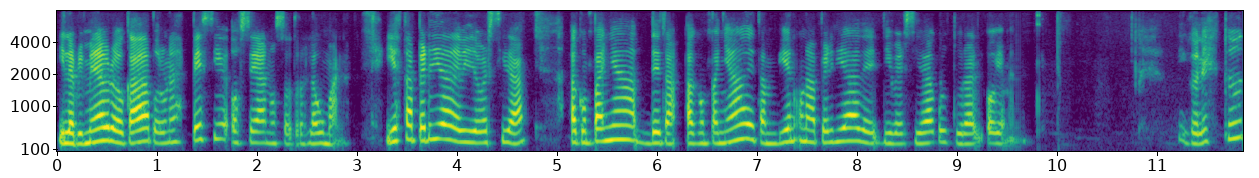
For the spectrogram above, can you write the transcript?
y la primera provocada por una especie, o sea, nosotros, la humana. Y esta pérdida de biodiversidad acompaña acompañada de también una pérdida de diversidad cultural, obviamente. Y con esto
